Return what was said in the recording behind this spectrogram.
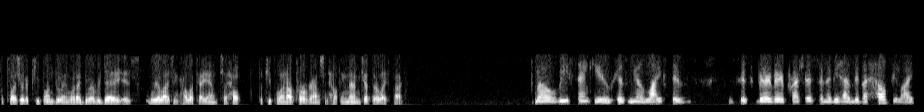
the pleasure to keep on doing what I do every day is realizing how lucky I am to help the people in our programs and helping them get their life back. Well, we thank you. His you know life is it's very very precious, and if you have live a healthy life,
